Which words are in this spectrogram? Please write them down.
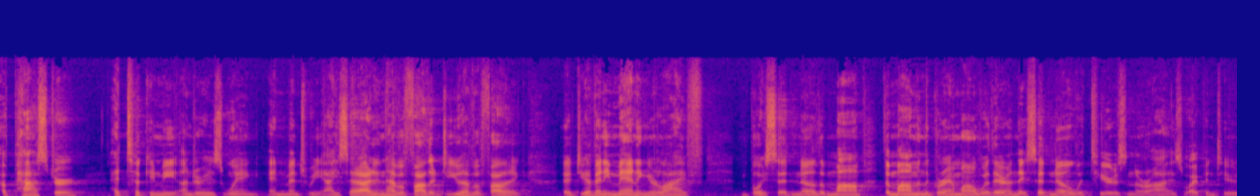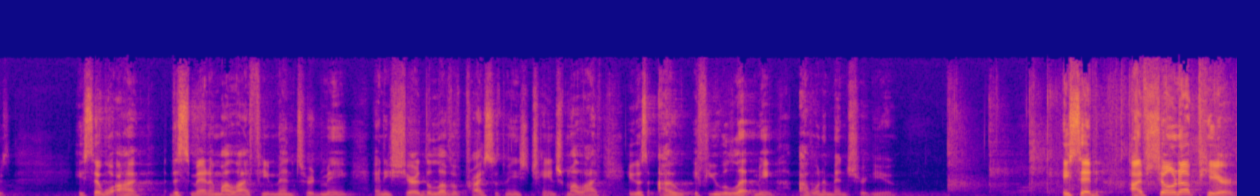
a pastor had taken me under his wing and mentored me. I said, I didn't have a father. Do you have a father? Uh, do you have any man in your life? The boy said, No. The mom, the mom and the grandma were there, and they said no with tears in their eyes, wiping tears. He said, Well, I, this man in my life, he mentored me and he shared the love of Christ with me. He's changed my life. He goes, I, If you will let me, I want to mentor you. He said, I've shown up here.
